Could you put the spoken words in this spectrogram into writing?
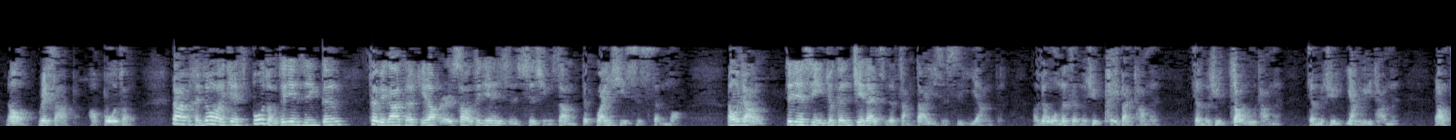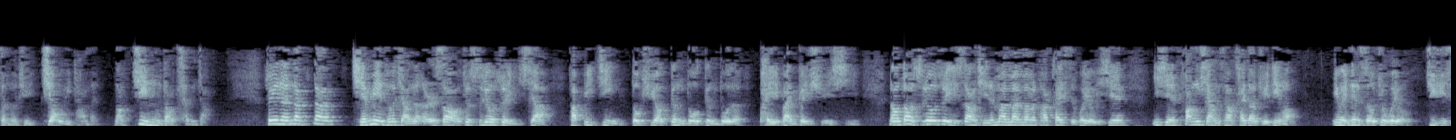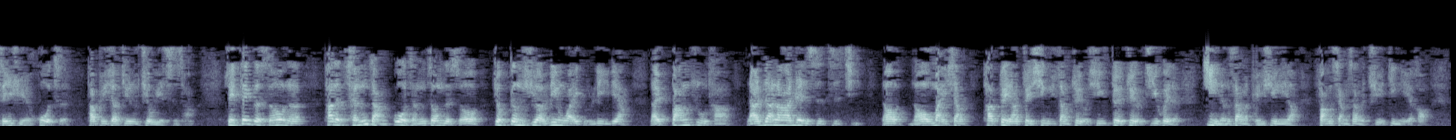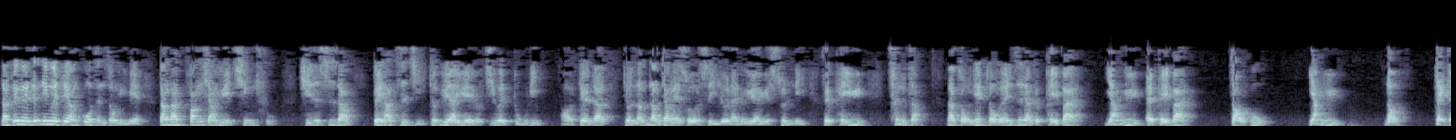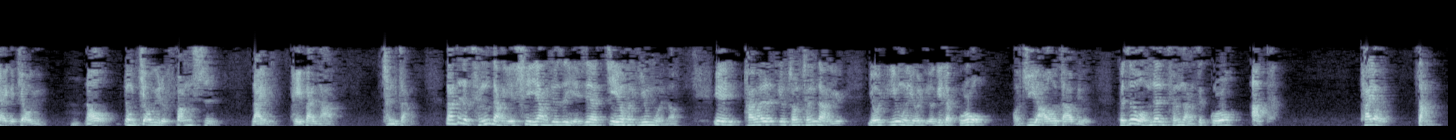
然后 raise up 啊，播种。那很重要一件事，播种这件事情跟特别刚刚提到儿少这件事事情上的关系是什么？那我想。这件事情就跟借贷子的长大意思是一样的，好，就我们怎么去陪伴他们，怎么去照顾他们，怎么去养育他们，然后怎么去教育他们，然后进入到成长。所以呢，那那前面所讲的儿少，就十六岁以下，他毕竟都需要更多更多的陪伴跟学习。那到十六岁以上，其实慢慢慢慢，他开始会有一些一些方向上开始决定了，因为那个时候就会有继续升学，或者他必须要进入就业市场。所以这个时候呢，他的成长过程中的时候，就更需要另外一股力量来帮助他，然后让让他认识自己，然后然后迈向他对他最兴趣上最有兴最最有机会的技能上的培训也好，方向上的决定也好。那因为因为这样过程中里面，当他方向越清楚，其实事实上对他自己就越来越有机会独立哦，对，那就能让将来所有事情就来得越来越顺利，所以培育成长。那总结总而言之，这样就陪伴、养育，哎，陪伴、照顾、养育，然后再加一个教育，然后用教育的方式来陪伴他成长。那这个成长也是一样，就是也是要借用英文哦，因为台湾又从成长有有英文有有一个叫 grow 哦，G R O W，可是我们的成长是 grow up，它要长，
